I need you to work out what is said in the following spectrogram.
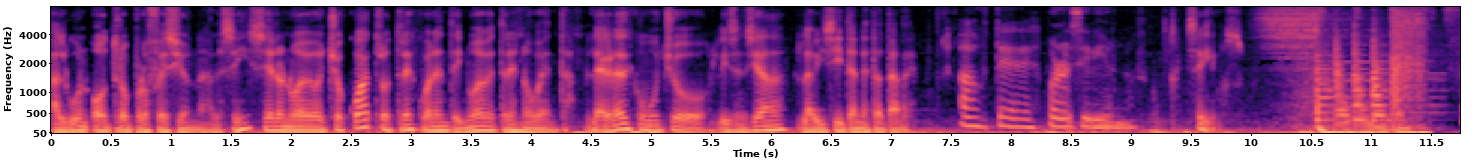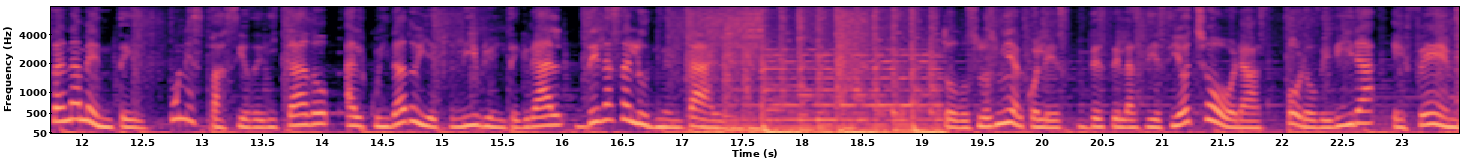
algún otro profesional, ¿sí? 0984-349-390. Le agradezco mucho, licenciada, la visita en esta tarde. A ustedes por recibirnos. Seguimos. Sanamente, un espacio dedicado al cuidado y equilibrio integral de la salud mental todos los miércoles desde las 18 horas por Obedira FM.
